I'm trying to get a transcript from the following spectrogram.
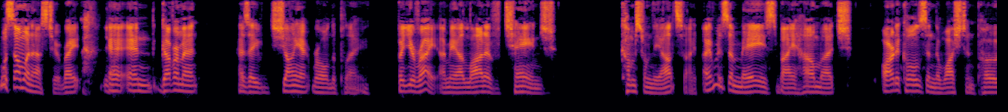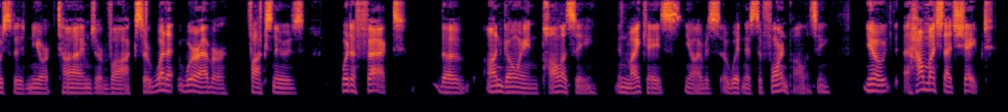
Well, someone has to, right? yeah. and, and government has a giant role to play. But you're right. I mean, a lot of change comes from the outside. I was amazed by how much articles in the Washington Post, the New York Times, or Vox, or what, wherever, Fox News, would affect the ongoing policy. In my case, you know, I was a witness to foreign policy. You know, how much that shaped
